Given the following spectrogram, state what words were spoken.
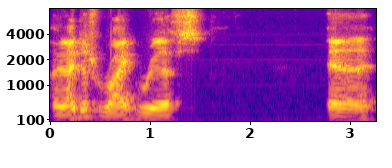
I mean, I just write riffs and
